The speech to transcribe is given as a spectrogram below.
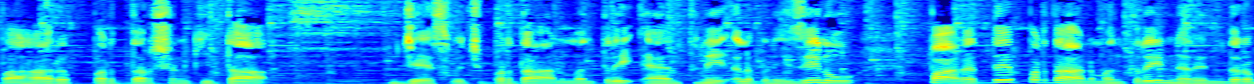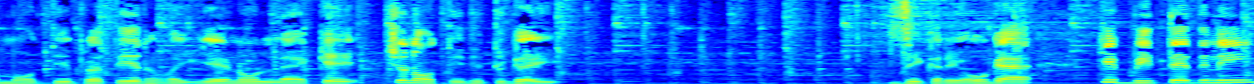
ਬਾਹਰ ਪ੍ਰਦਰਸ਼ਨ ਕੀਤਾ, ਜਿਸ ਵਿੱਚ ਪ੍ਰਧਾਨ ਮੰਤਰੀ ਐਂਥਨੀ ਅਲਬਨੀਜ਼ੀ ਨੂੰ ਭਾਰਤ ਦੇ ਪ੍ਰਧਾਨ ਮੰਤਰੀ ਨਰਿੰਦਰ ਮੋਦੀ ਪ੍ਰਤੀ ਰਵੱਈਏ ਨੂੰ ਲੈ ਕੇ ਚੁਣੌਤੀ ਦਿੱਤੀ ਗਈ। ਜ਼ਿਕਰਯੋਗ ਹੈ ਕਿ ਬੀਤੇ ਦਿਨੀ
